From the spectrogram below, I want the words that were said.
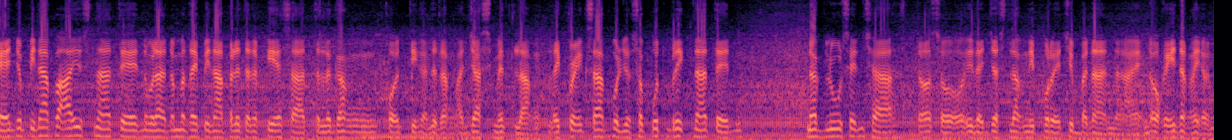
and yung pinapaayos natin wala naman tayo pinapalitan ng pyesa talagang konting ano lang adjustment lang. Like for example yung sa foot brake natin nag-loosen siya no? so in-adjust lang ni Purechi Banana and okay na ngayon.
